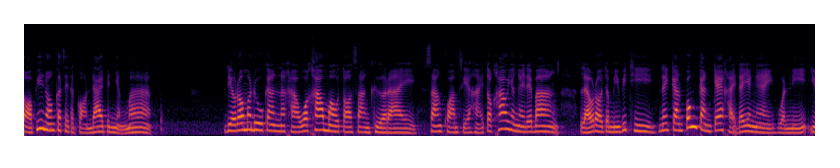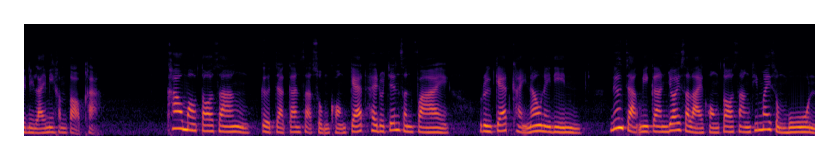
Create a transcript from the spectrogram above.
ต่อพี่น้องเกษตรกรได้เป็นอย่างมาก เดี๋ยวเรามาดูกันนะคะว่าข้าวเมาตอสังคืออะไร สร้างความเสียหายต่อข้าวยังไงได้บ้าง แล้วเราจะมีวิธีในการป้องกันแก้ไขได้ยังไง วันนี้อยู่ในไลท์มีคำตอบค่ะข้าวเมาตอซังเกิดจากการสะสมของแก๊สไฮโดรเจนซัลไฟด์หรือแก๊สไข่เน่าในดิน เนื่องจากมีการย่อยสลายของตอซังที่ไม่สมบูรณ์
